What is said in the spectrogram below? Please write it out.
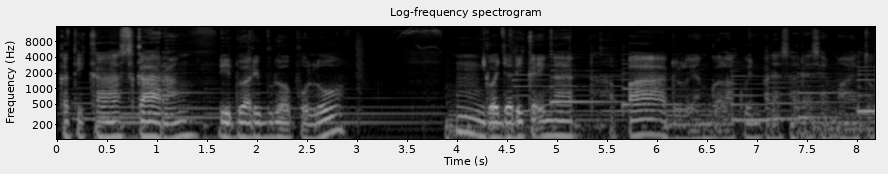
ketika sekarang di 2020, hmm, gue jadi keingat apa dulu yang gue lakuin pada saat SMA itu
